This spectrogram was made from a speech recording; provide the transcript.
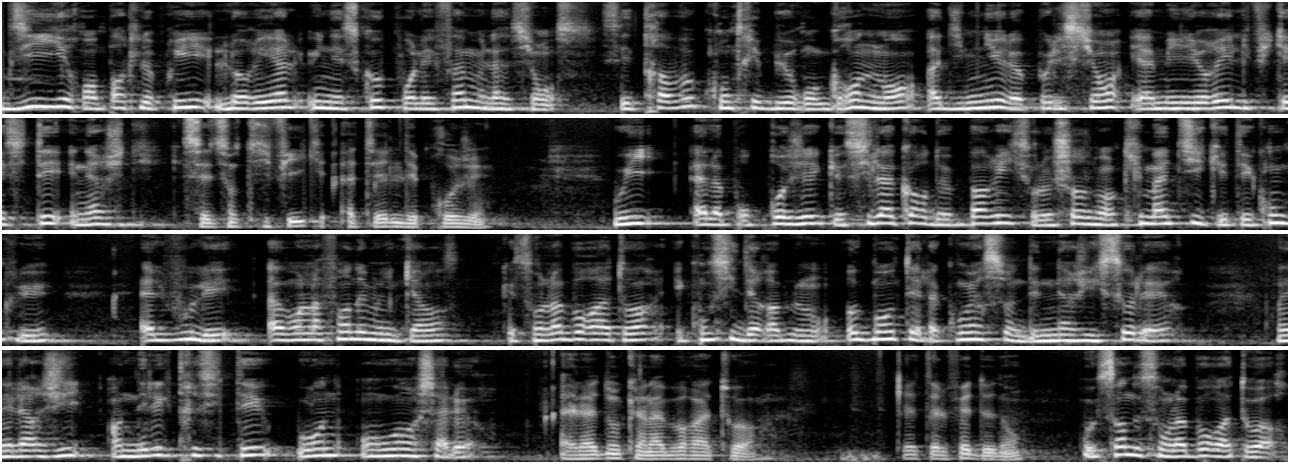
Xi Yi remporte le prix L'Oréal UNESCO pour les femmes et la science. Ses travaux contribueront grandement à diminuer la pollution et améliorer l'efficacité énergétique. Cette scientifique a-t-elle des projets? Oui, elle a pour projet que si l'accord de Paris sur le changement climatique était conclu, elle voulait, avant la fin 2015, que son laboratoire ait considérablement augmenté la conversion d'énergie solaire en, énergie, en électricité ou en, ou en chaleur. Elle a donc un laboratoire. Qu'a-t-elle fait dedans? Au sein de son laboratoire,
